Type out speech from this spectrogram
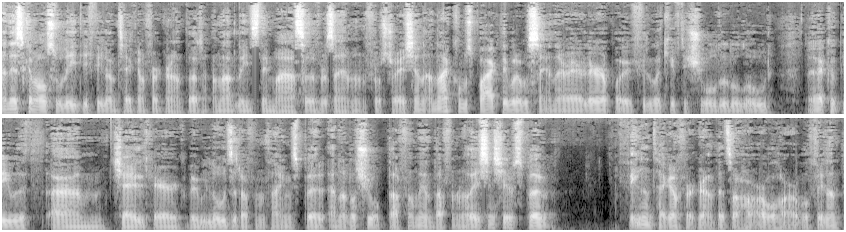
And this can also lead to feeling taken for granted, and that leads to massive resentment and frustration. And that comes back to what I was saying there earlier about feeling like you have to shoulder the load. That could be with um, childcare, it could be with loads of different things, but and it'll show up differently in different relationships. But feeling taken for granted is a horrible, horrible feeling,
